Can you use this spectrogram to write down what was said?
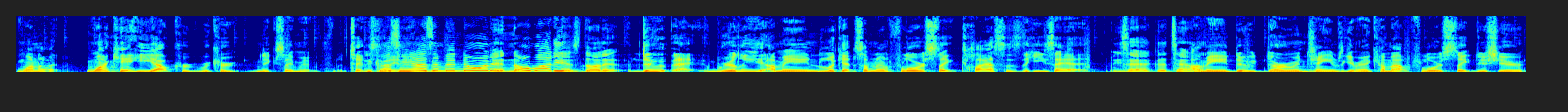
Why not? Why can't he out recruit Nick Saban? Texas because he hasn't been doing it. Nobody has done it. Dude, uh, really? I mean, look at some of the Florida State classes that he's had. He's had good talent. I mean, dude, Derwin James getting ready to come out of Florida State this year.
